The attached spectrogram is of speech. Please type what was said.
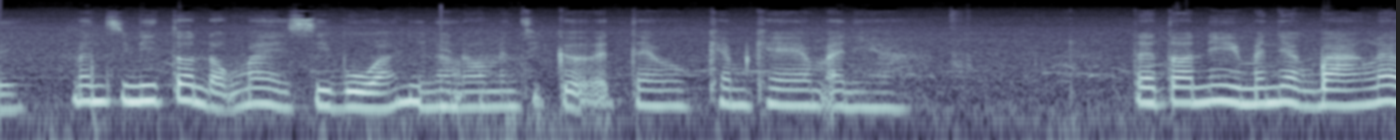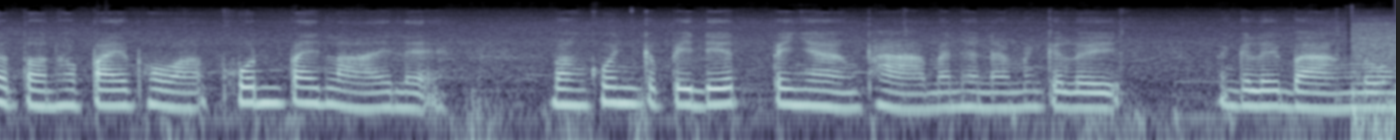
ย มันสิมีต้นดอกไม้สีบัวนี่เนาะเนาะมันสิเกิดแต่แคมๆอันนี้ค่ะ แต่ตอนนี้มันอยากบางแล้วตอนเขาไปเพราะว่าคนไปหลายแหละ บางคนก็ไปเด็ดไปย่างผ่ามันหั้นนะมันก็เลย มันก็เลยบางลง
